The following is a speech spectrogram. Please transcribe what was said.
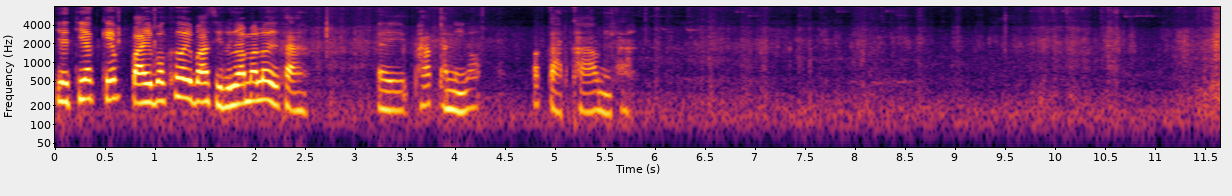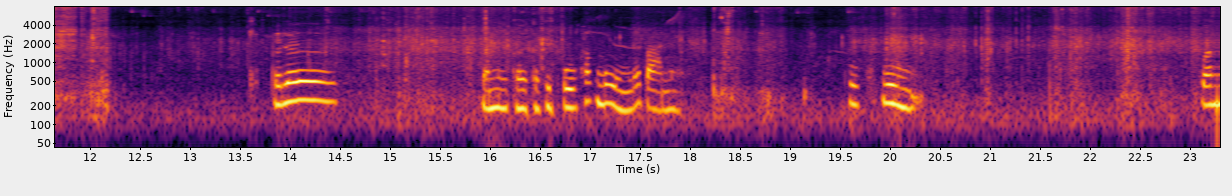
เจี๊ยเจี๊ยเก็บไปบ่เคยบาสิเหลือมาเลยค่ะ ไอ้พักอันนี้เนาะพักกาดขาวนี่ค่ะเก็บไปเลยวันนี้ก็กระสิปูพักบุ้งได้ปานนี่ปูพักบุ้ง วาง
